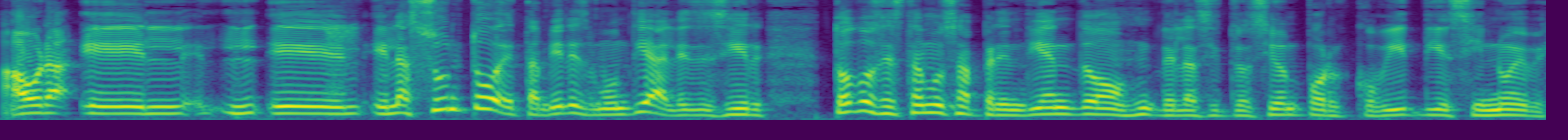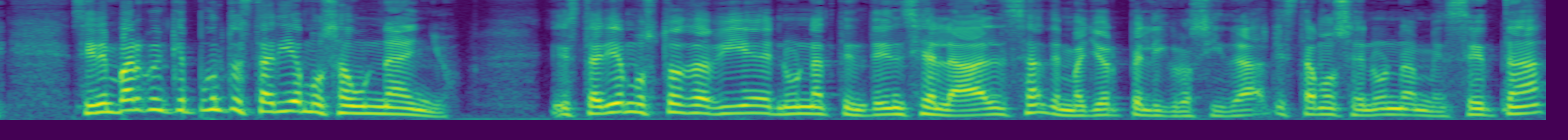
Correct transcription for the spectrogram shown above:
Ahora, el, el asunto eh, también es mundial, es decir, todos estamos aprendiendo de la situación por COVID-19. Sin embargo, ¿en qué punto estaríamos a un año? ¿Estaríamos todavía en una tendencia a la alza de mayor peligrosidad? ¿Estamos en una meseta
